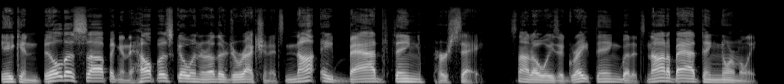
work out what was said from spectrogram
It can build us up, it can help us go in another direction. It's not a bad thing per se. It's not always a great thing, but it's not a bad thing normally.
